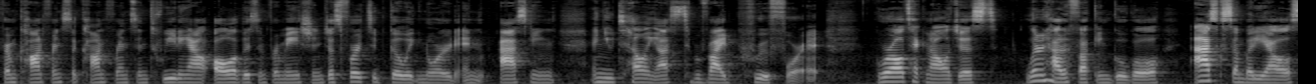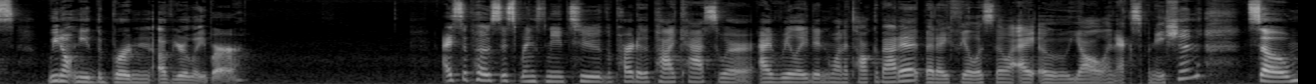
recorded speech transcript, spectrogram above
from conference to conference and tweeting out all of this information just for it to go ignored and asking and you telling us to provide proof for it. We're all technologists. Learn how to fucking Google ask somebody else. We don't need the burden of your labor. I suppose this brings me to the part of the podcast where I really didn't want to talk about it, but I feel as though I owe y'all an explanation. So,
